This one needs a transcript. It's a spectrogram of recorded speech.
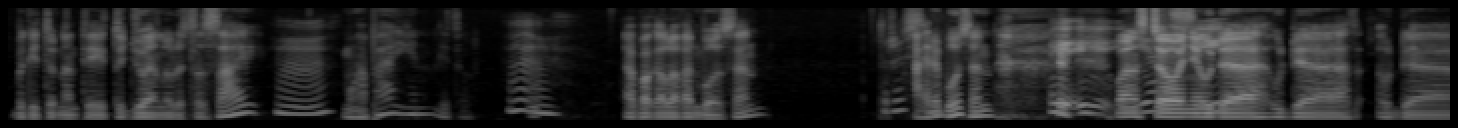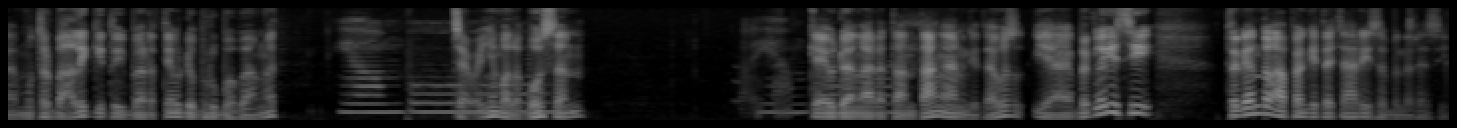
begitu nanti tujuan lo udah selesai Mm. mau ngapain gitu Mm-mm. apakah lo akan bosan Terus akhirnya bosan Iya, iya, once iya cowoknya sih. udah udah udah muter balik gitu ibaratnya udah berubah banget Ya ampun. ceweknya malah bosan Ya kayak udah nggak ada tantangan gitu. Aku ya balik lagi sih tergantung apa yang kita cari sebenarnya sih.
